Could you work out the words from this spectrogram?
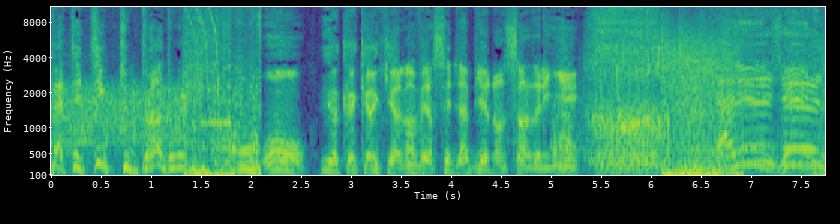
Pathétique tu me prends, oui? Oh, il y a quelqu'un qui a renversé de la bière dans le cendrier. Salut Jules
